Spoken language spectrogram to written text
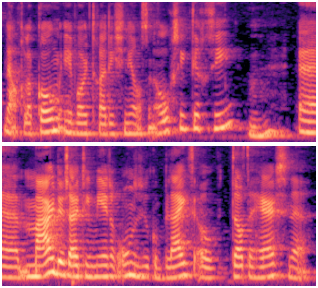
nou glaucoom wordt traditioneel als een oogziekte gezien. Mm -hmm. uh, maar dus uit die meerdere onderzoeken blijkt ook dat de hersenen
